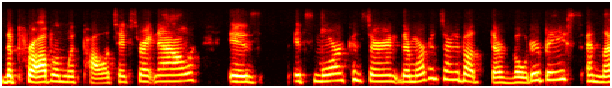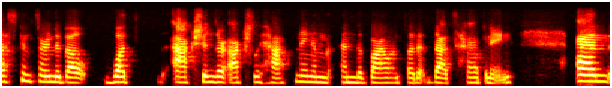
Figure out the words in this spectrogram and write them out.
the problem with politics right now is it's more concerned they're more concerned about their voter base and less concerned about what actions are actually happening and, and the violence that that's happening. And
